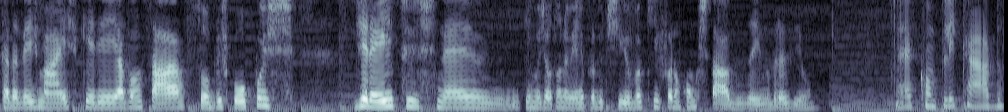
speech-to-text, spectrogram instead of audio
cada vez mais querer avançar sobre os poucos direitos, né, em termos de autonomia reprodutiva que foram conquistados aí no Brasil. É complicado.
